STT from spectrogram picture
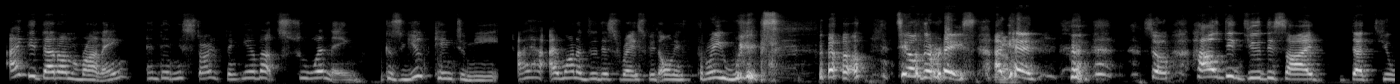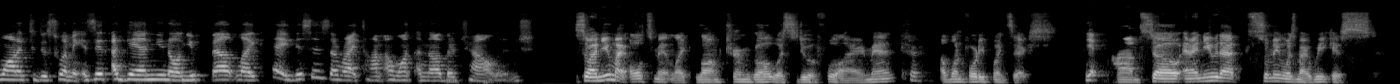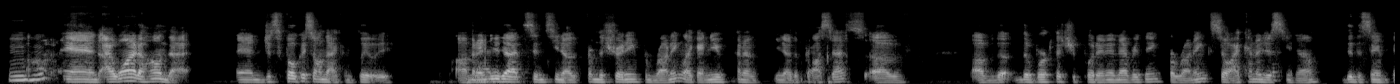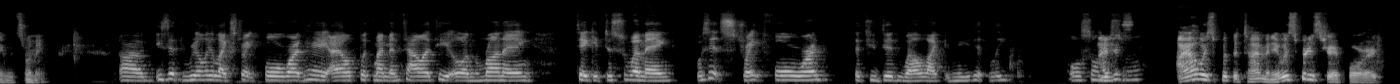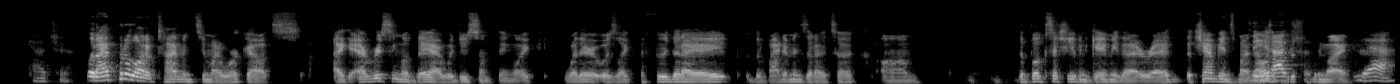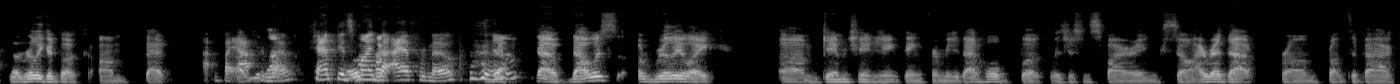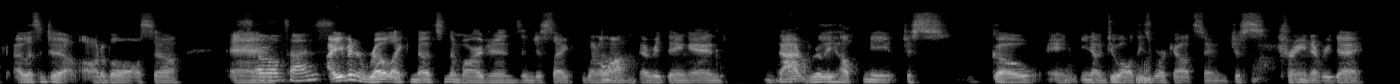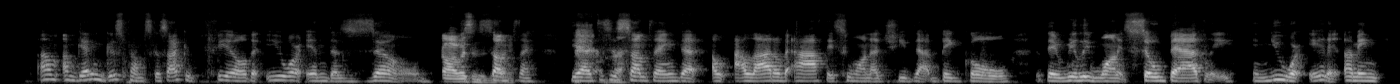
I did that on running. And then you started thinking about swimming because you came to me. I, I want to do this race with only three weeks till the race yeah. again. so how did you decide that you wanted to do swimming? Is it again, you know, you felt like, hey, this is the right time. I want another challenge. So I knew my ultimate like long-term goal was to do a full Ironman sure. at 140.6. Yeah. Um, so and I knew that swimming was my weakest. Mm-hmm. and I wanted to hone that and just focus on that completely. Um, and I knew that since you know from the training from running, like I knew kind of you know the process of of the the work that you put in and everything for running. So I kind of just you know did the same thing with swimming. Uh, is it really like straightforward? Hey, I'll put my mentality on running, take it to swimming. Was it straightforward that you did well like immediately? Also, I just swimming? I always put the time in. It was pretty straightforward. Gotcha. But I put a lot of time into my workouts. Like every single day, I would do something like whether it was like the food that I ate, the vitamins that I took, um, the books that she even gave me that I read, The Champion's Mind. So that was mind. Yeah. A really good book. Um, that uh, by uh, Afremow. Champion's Mind by Afremow. yeah, yeah, that was a really like um game changing thing for me. That whole book was just inspiring. So I read that from front to back. I listened to it on Audible also. And several times. I even wrote like notes in the margins and just like went along oh. with everything. And that really helped me just go and you know do all these workouts and just train every day um, i'm getting goosebumps because i could feel that you are in the zone oh i was in something yeah this is something that a, a lot of athletes who want to achieve that big goal that they really want it so badly and you were in it i mean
